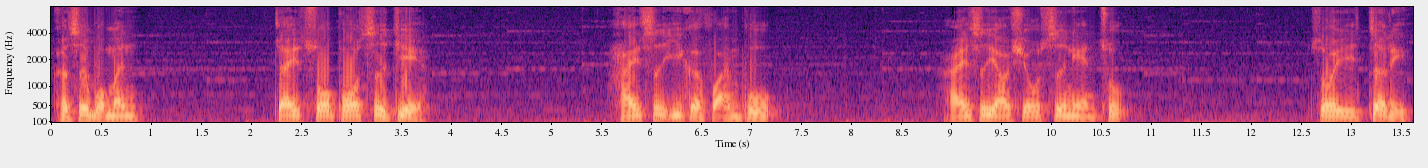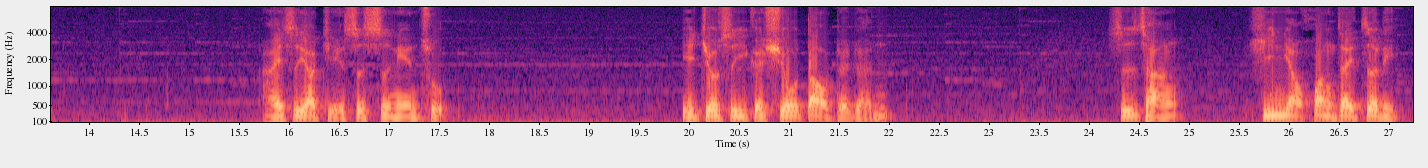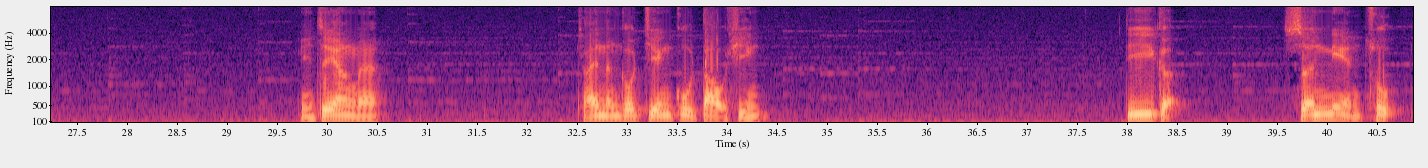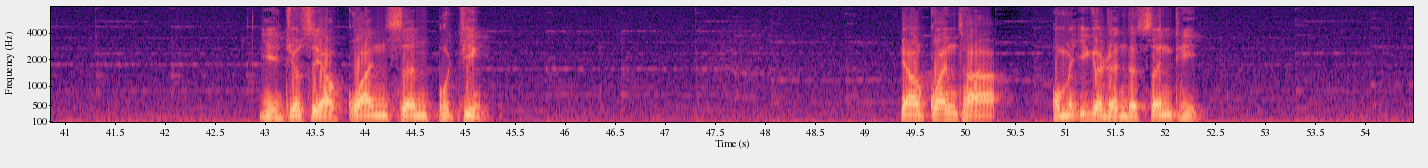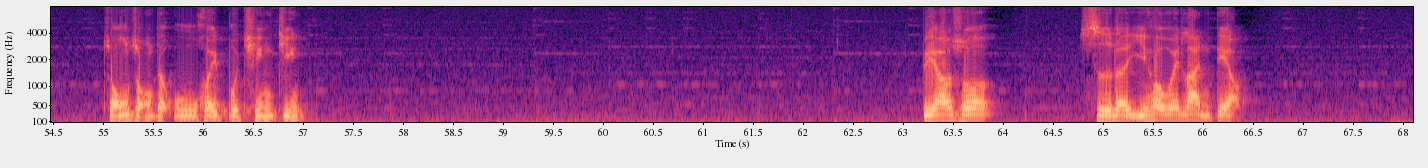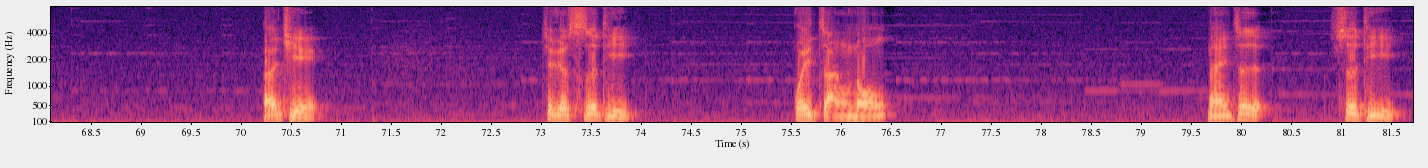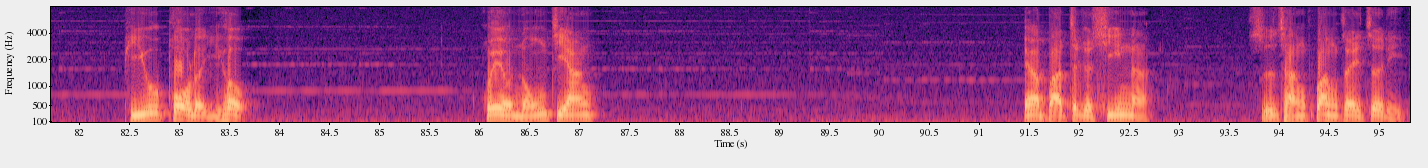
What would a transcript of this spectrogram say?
可是我们在娑婆世界还是一个凡夫，还是要修四念处。所以这里还是要解释思念处，也就是一个修道的人，时常心要放在这里，你这样呢，才能够兼顾道心。第一个生念处。也就是要观身不净，要观察我们一个人的身体种种的污秽不清净，不要说死了以后会烂掉，而且。这个尸体会长脓，乃至尸体皮肤破了以后会有脓浆，要把这个心呐时常放在这里。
